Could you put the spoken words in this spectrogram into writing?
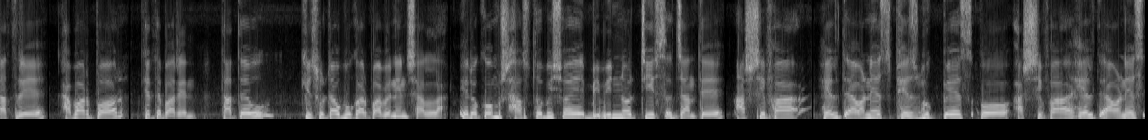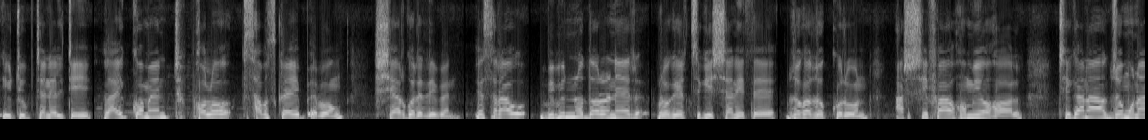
রাত্রে খাবার পর খেতে পারেন। তাতেও কিছুটা উপকার পাবেন ইনশাল্লাহ এরকম স্বাস্থ্য বিষয়ে বিভিন্ন টিপস জানতে Ashifa health awareness Facebook page ও আশিফা হেলথ অ্যাওয়ারনেস ইউটিউব চ্যানেলটি লাইক, কমেন্ট, ফলো, সাবস্ক্রাইব এবং শেয়ার করে দিবেন। এছাড়াও বিভিন্ন ধরনের রোগের চিকিৎসা নিতে যোগাযোগ করুন। আশিফা হোমিও হল, ঠিকানা যমুনা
